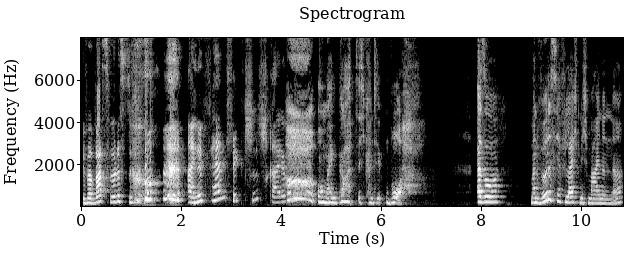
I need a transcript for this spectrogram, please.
Über was würdest du eine Fanfiction schreiben? Oh mein Gott, ich könnte. Boah. Also, man würde es ja vielleicht nicht meinen, ne?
